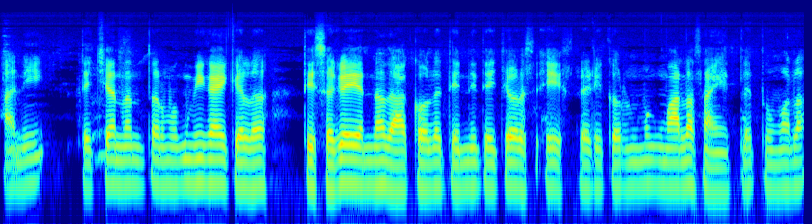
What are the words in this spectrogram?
आणि त्याच्यानंतर मग मी काय केलं ते सगळे यांना दाखवलं. त्यांनी त्याच्यावर हे स्टडी करून मग मला सांगितलं तुम्हाला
